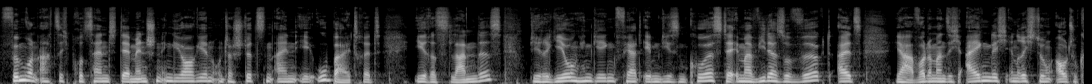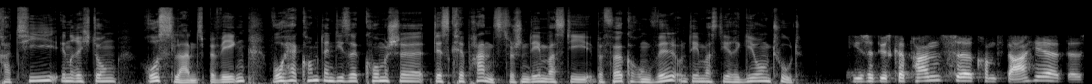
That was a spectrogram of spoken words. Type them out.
85 Prozent der Menschen in Georgien unterstützen einen EU-Beitritt ihres Landes. Die Regierung hingegen fährt eben diesen Kurs, der immer wieder so wirkt, als ja, wolle man sich eigentlich in Richtung Autokratie, in Richtung Russland bewegen. Woher kommt denn diese komische Diskrepanz zwischen dem, was die Bevölkerung will und dem, was die Regierung tut? Diese Diskrepanz äh, kommt daher, dass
